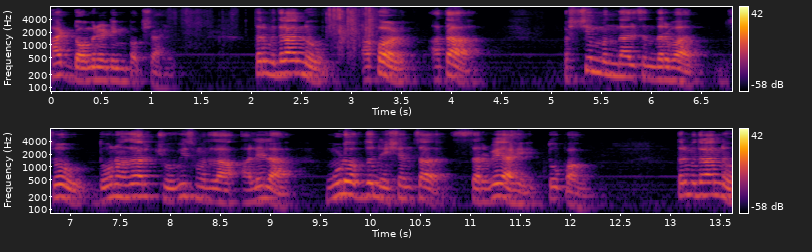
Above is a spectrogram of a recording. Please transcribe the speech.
हा डॉमिनेटिंग पक्ष आहे. तर मित्रांनो आपण आता पश्चिम बंगाल संदर्भात जो दोन हजार चोवीसमधला आलेला मूड ऑफ द नेशनचा सर्वे आहे तो पाहू. तर मित्रांनो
